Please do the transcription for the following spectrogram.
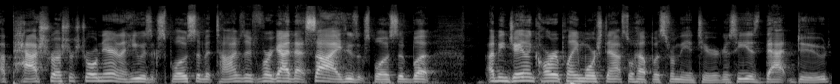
a pass rusher extraordinaire and he was explosive at times. For a guy that size, he was explosive. But, I mean, Jalen Carter playing more snaps will help us from the interior because he is that dude.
